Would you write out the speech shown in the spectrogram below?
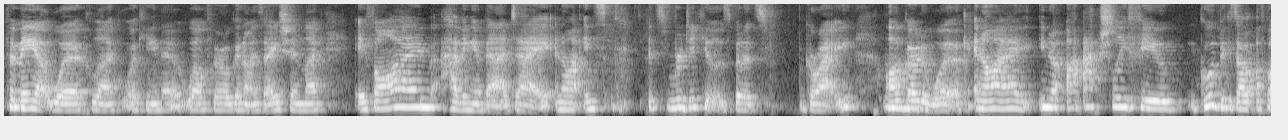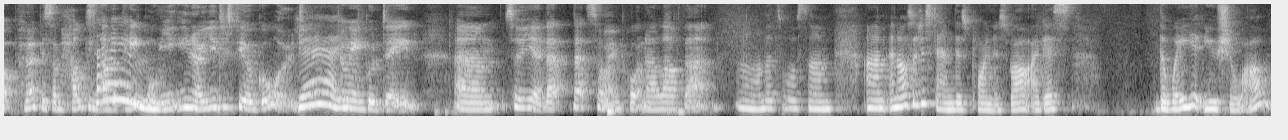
for me at work, like working in a welfare organization, like if I'm having a bad day and I, ins- it's ridiculous, but it's great. I'll go to work and I, you know, I actually feel good because I- I've got purpose. I'm helping other people. You, you know, you just feel good. Yeah, doing a good deed. Um, so yeah, that that's so important. I love that. Oh, that's awesome. Um, and also just to end this point as well, I guess the way that you show up,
